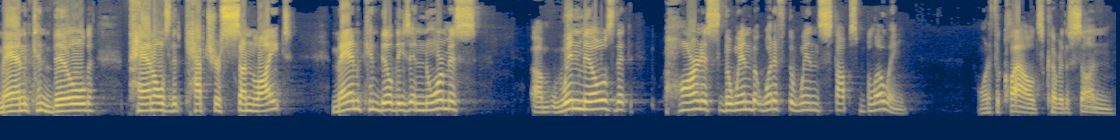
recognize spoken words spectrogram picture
Man can build panels that capture sunlight. Man can build these enormous um, windmills that harness the wind, but what if the wind stops blowing? What if the clouds cover the sun?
